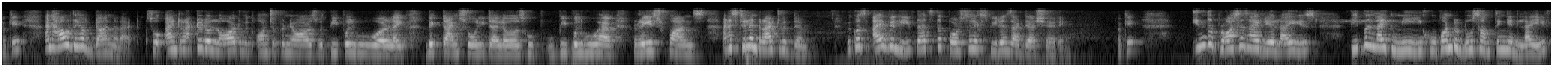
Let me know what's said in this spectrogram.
okay? And how they have done that. So i interacted a lot with entrepreneurs with people who were like big time storytellers who people who have raised funds. And i still interact with them. Because i believe that's the personal experience that they are sharing okay? In the process i realized people like me who want to do something in life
